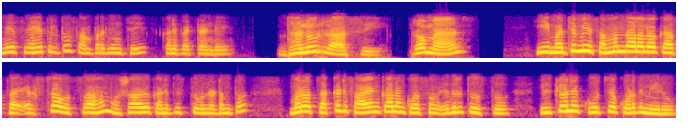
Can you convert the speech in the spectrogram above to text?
మీ స్నేహితులతో సంప్రదించి కనిపెట్టండి. ధనుర్ రాశి రొమాన్స్ ఈ మధ్య మీ సంబంధాలలో కాస్త ఎక్స్ట్రా ఉత్సాహం హుషారు కనిపిస్తూ ఉండటంతో మరో చక్కటి సాయంకాలం కోసం ఎదురు చూస్తూ ఇంట్లోనే కూర్చోకూడదు మీరు.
